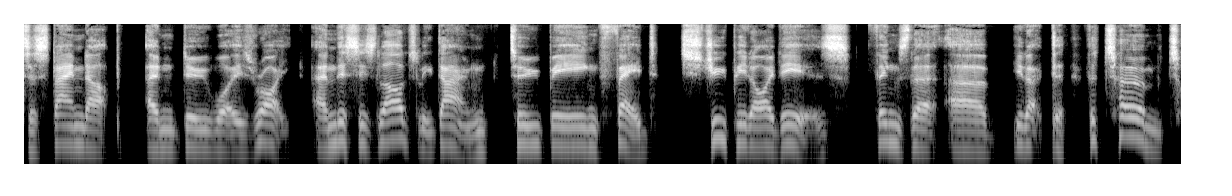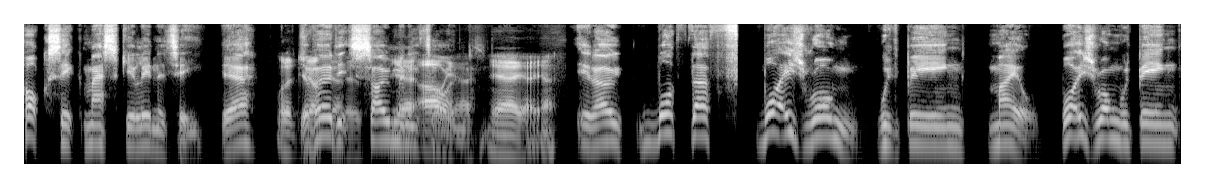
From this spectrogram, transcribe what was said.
to stand up and do what is right. And this is largely down to being fed stupid ideas, things that uh, you know, the, the term toxic masculinity. Yeah. What a You've heard it is. so Yeah. many Oh, yeah. times. Yeah, yeah, yeah. You know, what the, f- what is wrong with being male? What is wrong with being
